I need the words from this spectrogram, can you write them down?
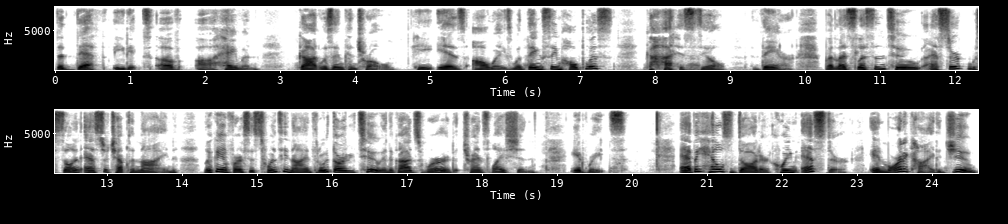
the death edict of uh, Haman. God was in control. He is always. When things seem hopeless, God is still there. But let's listen to Esther. We're still in Esther chapter 9, looking at verses 29 through 32 in the God's Word translation. It reads Abihail's daughter, Queen Esther, and Mordecai, the Jew,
